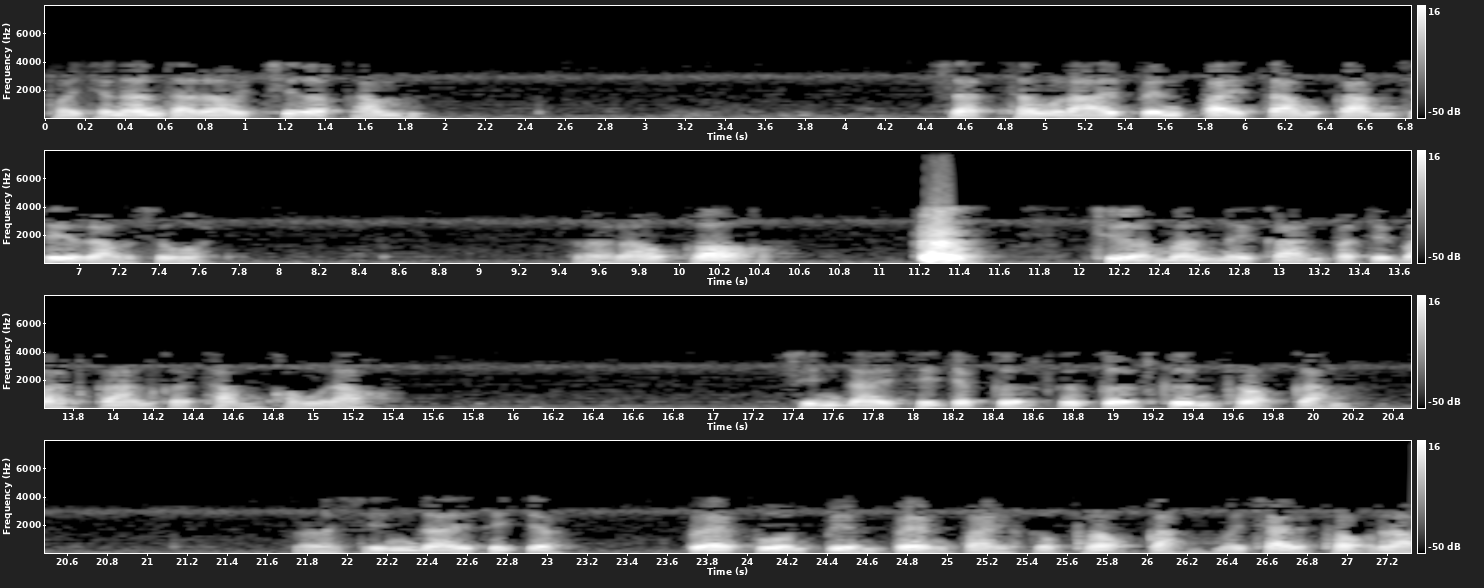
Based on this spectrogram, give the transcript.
เพราะฉะนั้นถ้าเราเชื่อกรรม สัตว์ทั้งหลายเป็นไปตามกรรมที่เราสวดเราก็เชื่อมั่นในการปฏิบัติการกระทำของเรา สิ่งใดที่จะเกิดก็เกิดขึ้นเพราะกรรมสิ่งใดที่จะแปรปรวนเปลี่ยนแปลงไปก็เพราะกรรมไม่ใช่เพราะเรา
